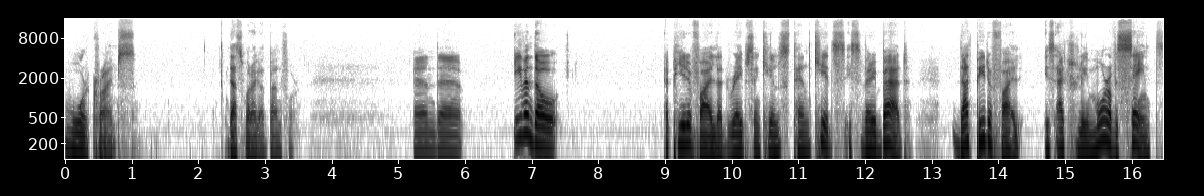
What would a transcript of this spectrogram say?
war crimes. That's what I got banned for. And uh, even though a pedophile that rapes and kills 10 kids is very bad, that pedophile is actually more of a saint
